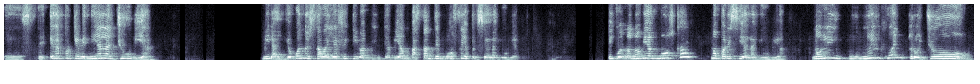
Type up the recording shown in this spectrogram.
este, era porque venía la lluvia. Mira, yo cuando estaba allá efectivamente habían bastante mosca y aparecía la lluvia. Y cuando no había mosca, no aparecía la lluvia. No, no encuentro yo,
